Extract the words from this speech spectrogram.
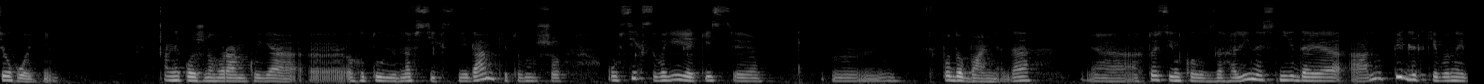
сьогодні. Не кожного ранку я е, готую на всіх сніданки, тому що у всіх свої якісь е, вподобання. Да? Е, Хтось інколи взагалі не снідає. А ну, підлітки вони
